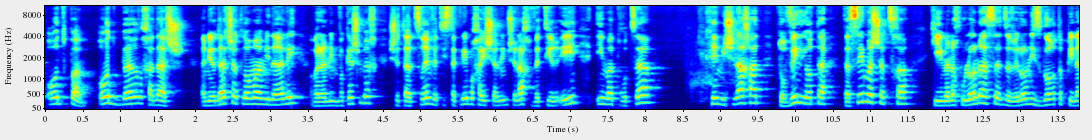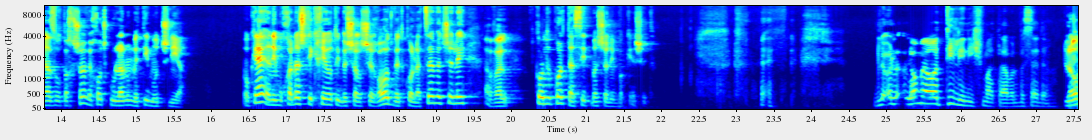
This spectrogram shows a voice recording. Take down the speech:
עוד פעם, עוד ברן חדש. אני יודעת שאת לא מאמינה לי, אבל אני מבקש ממך שתעצרי ותסתכלי בחיישנים שלך ותראי, אם את רוצה, קחי משלחת, תובילי אותה, תעשי מה שאת צריכה, כי אם אנחנו לא נעשה את זה ולא נסגור את הפינה הזאת עכשיו, יכול להיות שכולנו מתים עוד שנייה. אוקיי? אני מוכנה שתקחי אותי בשרשראות ואת כל הצוות שלי, אבל קודם כל תעשי את מה שאני מבקשת. לא, לא, לא מאוד טילי נשמעת, אבל בסדר. לא,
